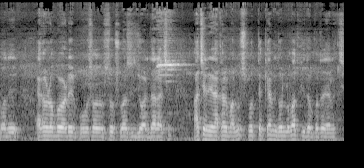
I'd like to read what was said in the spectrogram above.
আমাদের এগারো নম্বর ওয়ার্ডের পৌর সদস্য সুভাষিস জোয়ারদার আছে। আছেন এলাকার মানুষ। প্রত্যেককে আমি ধন্যবাদ কৃতজ্ঞতা জানাচ্ছি।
